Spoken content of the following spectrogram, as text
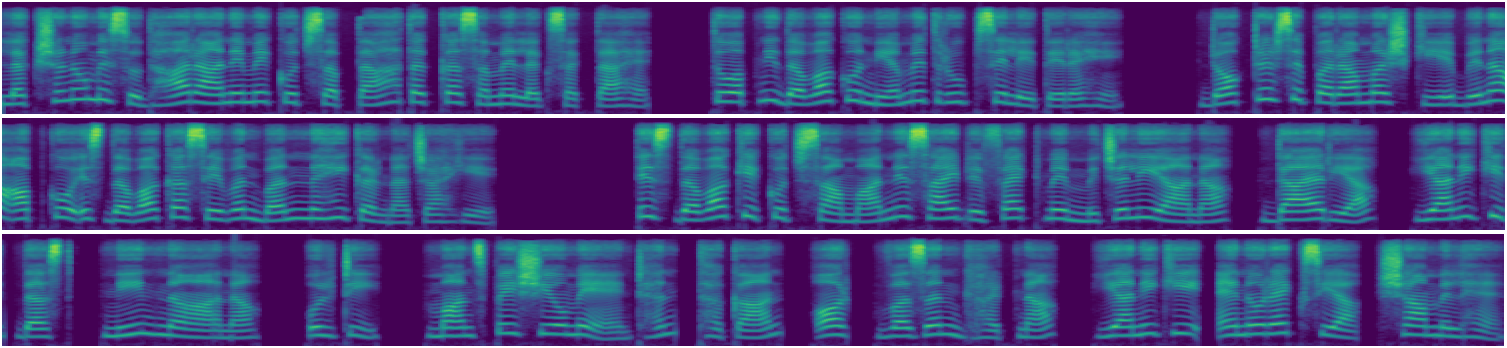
लक्षणों में सुधार आने में कुछ सप्ताह तक का समय लग सकता है। तो अपनी दवा को नियमित रूप से लेते रहें। डॉक्टर से परामर्श किए बिना आपको इस दवा का सेवन बंद नहीं करना चाहिए। इस दवा के कुछ सामान्य साइड इफ़ेक्ट में मिचली आना, डायरिया, यानी कि दस्त, नींद न आना, उल्टी, मांसपेशियों में ऐंठन, थकान और वज़न घटना, यानी कि एनोरेक्सिया शामिल हैं।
